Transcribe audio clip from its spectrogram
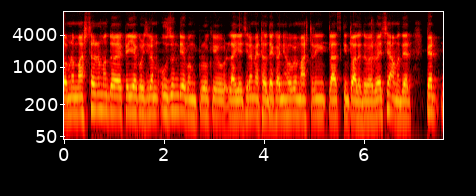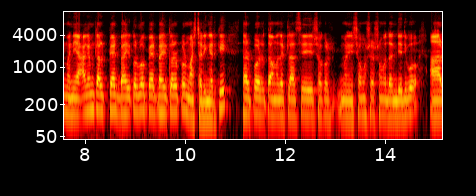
তো আমরা মাস্টারের মধ্যে একটা ইয়ে করেছিলাম, ওজন দিয়ে এবং প্রোকেও লাগিয়েছিলাম। এটাও দেখানি হবে মাস্টারিং ক্লাস কিন্তু আলাদাভাবে রয়েছে। আমাদের প্যাড মানে আগামীকাল প্যাড বাহির করব। প্যাড বাহির করার পর মাস্টারিং আর কি। তারপর তো আমাদের ক্লাসে সকল মানে সমস্যার সমাধান দিয়ে দিব। আর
